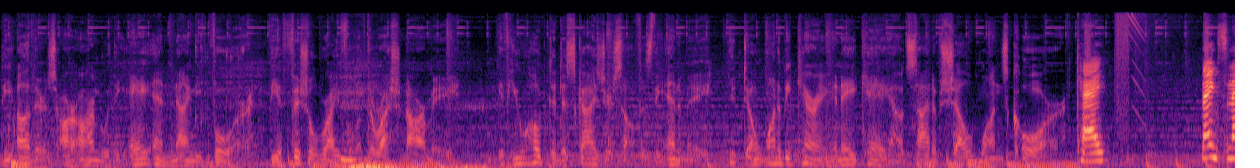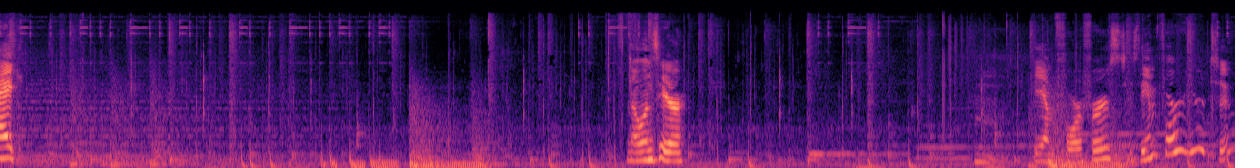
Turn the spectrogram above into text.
The others are armed with the AN-94, the official rifle of the Russian army. If you hope to disguise yourself as the enemy, you don't want to be carrying an AK outside of Shell 1's core. Okay. Thanks, Snake. No one's here. Hmm. The M4 first. Is the M4 here too?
